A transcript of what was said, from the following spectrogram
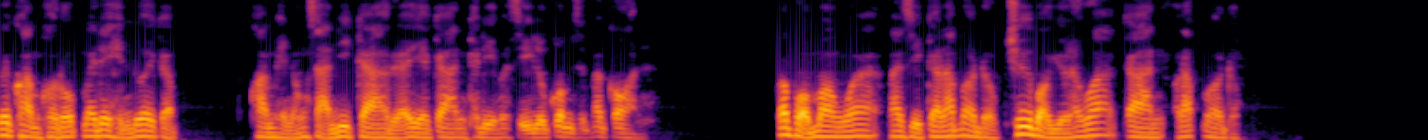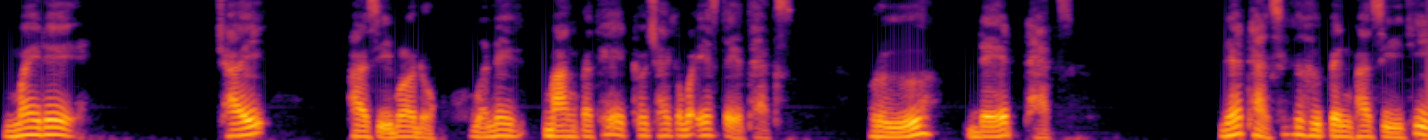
ด้วยความเคารพไม่ได้เห็นด้วยกับ ความเห็นของศาลฎีกา หรืออายการคดีภาษีหรือกรมสรรพากรเพราะผมมองว่าภาษีการรับมรดกชื่อบอกอยู่แล้วว่าการรับมรดก ไม่ได้ใช้ภาษีมรดก เหมือนในบางประเทศเขาใช้คำว่า estate tax หรือ death tax death tax ก็คือเป็นภาษีที่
